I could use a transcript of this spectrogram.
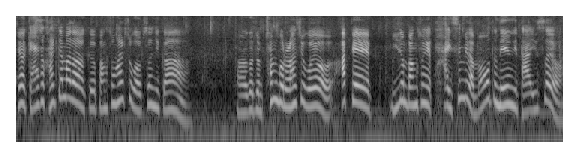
제가 계속 할 때마다 그 방송할 수가 없으니까 어, 그거 좀 참고를 하시고요. 앞에 이전 방송에 다 있습니다. 모든 내용이 다 있어요.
